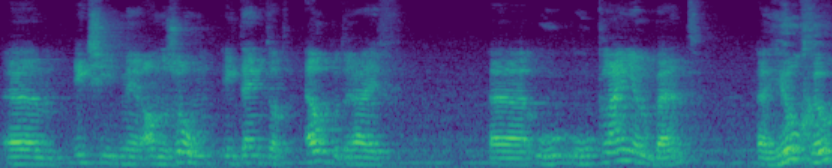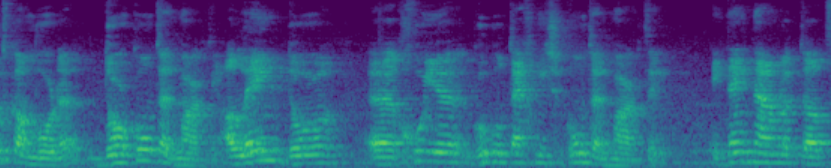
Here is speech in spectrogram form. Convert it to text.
ehm, ik zie het meer andersom. Ik denk dat elk bedrijf, eh, hoe, hoe klein je ook bent, eh, heel groot kan worden door content marketing. Alleen door eh, goede Google technische content marketing. Ik denk namelijk dat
